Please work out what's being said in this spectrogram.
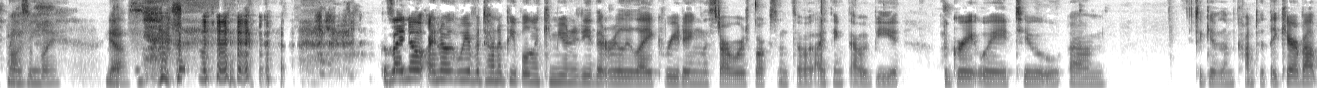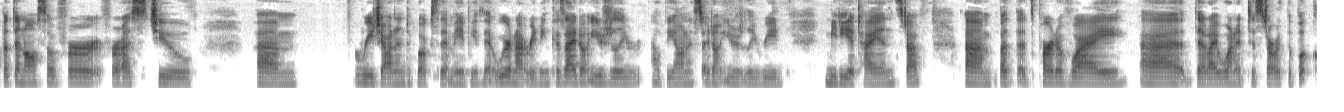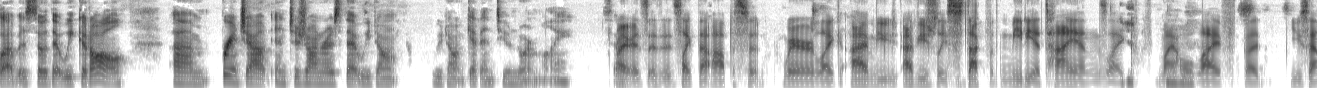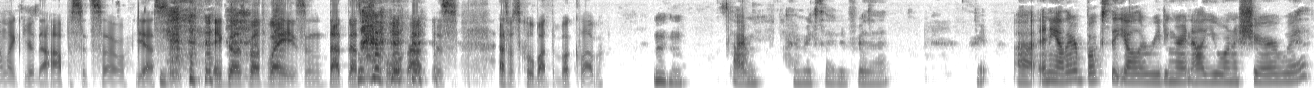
Maybe. Possibly, yes. Because I know I know we have a ton of people in the community that really like reading the Star Wars books, and so I think that would be a great way to um, to give them content they care about, but then also for for us to um, reach out into books that maybe that we're not reading. Because I don't usually, I'll be honest, I don't usually read media tie-in stuff. Um, but that's part of why uh, that I wanted to start with the book club is so that we could all um, branch out into genres that we don't we don't get into normally. So. Right, it's it's like the opposite, where like I'm I've usually stuck with media tie-ins like my whole life, but you sound like you're the opposite. So yes, it, it goes both ways, and that that's what's cool about this. That's what's cool about the book club. hmm I'm I'm excited for that. Right. Uh, any other books that y'all are reading right now you want to share with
